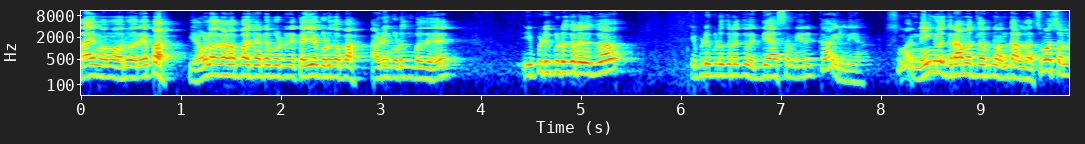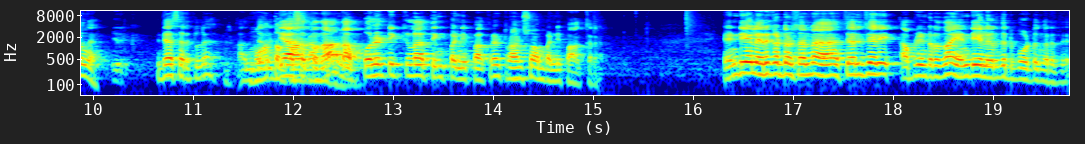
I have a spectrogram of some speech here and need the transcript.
தாய் மாமா வருவார். ஏப்பா எவ்வளோ காலப்பா சண்டை போட்டு கையை கொடுங்கப்பா அப்படின்னு கொடுக்கும்போது இப்படி கொடுக்கறதுக்கும் இப்படி கொடுக்கறதுக்கும் வித்தியாசம் இருக்கா இல்லையா? சும்மா நீங்களும் கிராமத்துல இருந்து வந்த ஆள் தான் சும்மா சொல்லுங்க. வித்தியாசம் இருக்குல்ல? அந்த வித்தியாசத்தை. தான் நான் பொலிட்டிக்கலாக திங்க் பண்ணி பார்க்குறேன் ட்ரான்ஸ்ஃபார்ம் பண்ணி பார்க்குறேன். என்டிஏல இருக்கட்டும் சொன்னால் சரி சரி அப்படின்றது தான் என்டிஏல இருந்துட்டு போட்டுங்கிறது.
